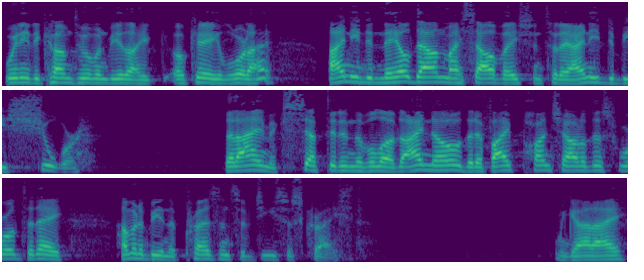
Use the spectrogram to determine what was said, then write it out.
We need to come to him and be like, okay, Lord, I, I need to nail down my salvation today. I need to be sure that I am accepted in the beloved. I know that if I punch out of this world today, I'm going to be in the presence of Jesus Christ. And God, I,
